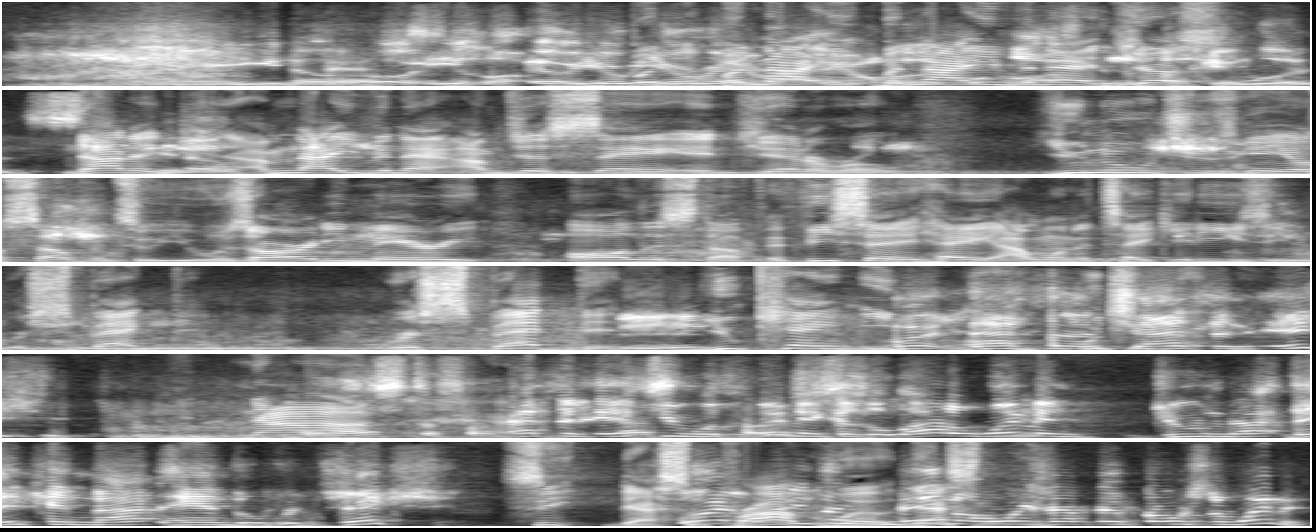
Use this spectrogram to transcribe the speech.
and you know, or you're, or you're, But- you're but not- but not even that, in the just- fucking woods. Not a, you know. I'm not even that. I'm just saying in general. You knew what you was getting yourself into. You was already married. All this stuff. If he said, "Hey, I want to take it easy," respect it. Respect it. Mhm. You can't be. But that's oh, a, what that's an issue. nah. Well, that's the That's an That's issue with women because a lot of women do not. They cannot handle rejection. See, that's Why, a why do problem. think Well, men that's always have to approach the women?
